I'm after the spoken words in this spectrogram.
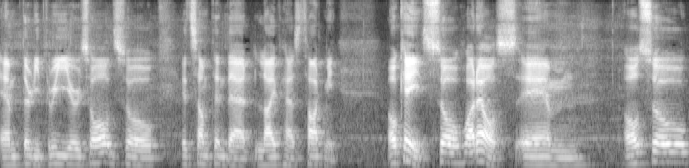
am 33 years old, so it's something that life has taught me. Okay, so what else? Um, also,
